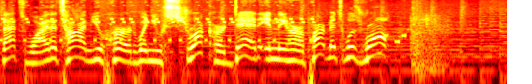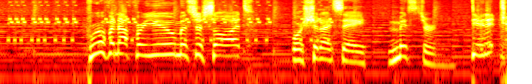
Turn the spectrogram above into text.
That's why the time you heard when you struck her dead in the, her apartment was wrong. Proof enough for you, Mr. Sahwit. Or should I say, Mr. Did it?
